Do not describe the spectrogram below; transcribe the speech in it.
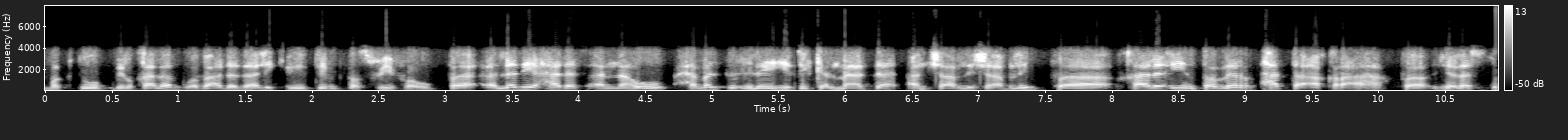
مكتوب بالقلم وبعد ذلك يتم تصفيفه. فالذي حدث أنه حملت إليه تلك المادة عن شارلي شابلن فقال لي انتظر حتى أقرأها. فجلست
